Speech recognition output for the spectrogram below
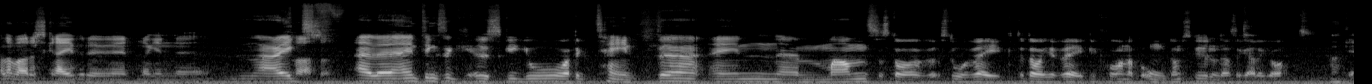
Eller var det skrev du noen eh, Nei, jeg? Eller en ting som jeg husker jeg gjorde, at jeg tegnte en eh, mann som sto og røykte da i røykekrona på ungdomsskolen der som jeg hadde gått. Ok.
